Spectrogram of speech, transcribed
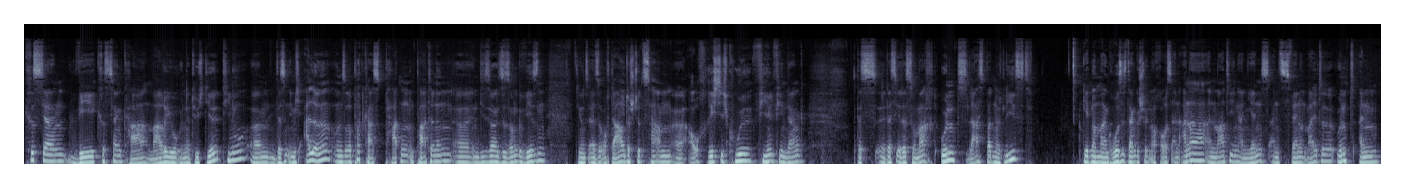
Christian W., Christian K., Mario und natürlich dir, Tino. Ähm, das sind nämlich alle unsere Podcast-Paten und Patinnen äh, in dieser Saison gewesen, die uns also auch da unterstützt haben. Äh, auch richtig cool. Vielen, vielen Dank, dass, äh, dass ihr das so macht. Und last but not least, geht nochmal ein großes Dankeschön auch raus an Anna, an Martin, an Jens, an Sven und Malte und an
